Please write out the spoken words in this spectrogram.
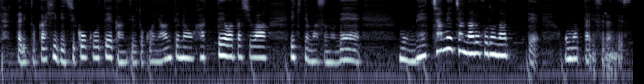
だったりとか日々自己肯定感っていうところにアンテナを張って私は生きてますのでもうめちゃめちゃなるほどなって思ったりするんです。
